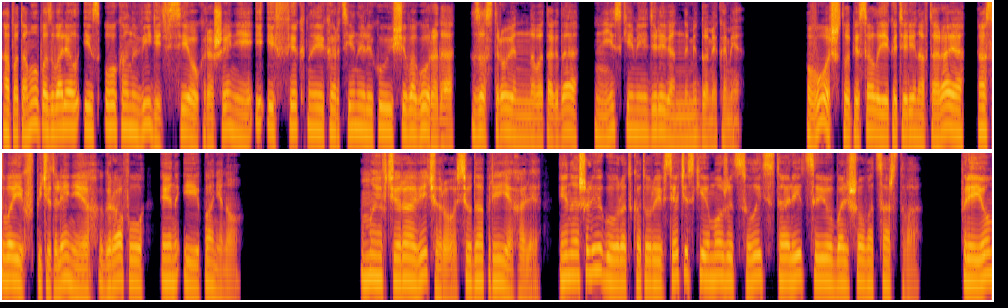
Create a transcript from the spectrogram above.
а потому позволял из окон видеть все украшения и эффектные картины ликующего города, застроенного тогда низкими деревянными домиками. Вот что писала Екатерина II о своих впечатлениях графу Н.И. Панину. «Мы вчера вечеру сюда приехали и нашли город, который всячески может слыть столицей Большого царства. Прием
